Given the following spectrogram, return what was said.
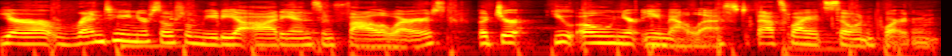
You're renting your social media audience and followers, but you're you own your email list. That's why it's so important.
